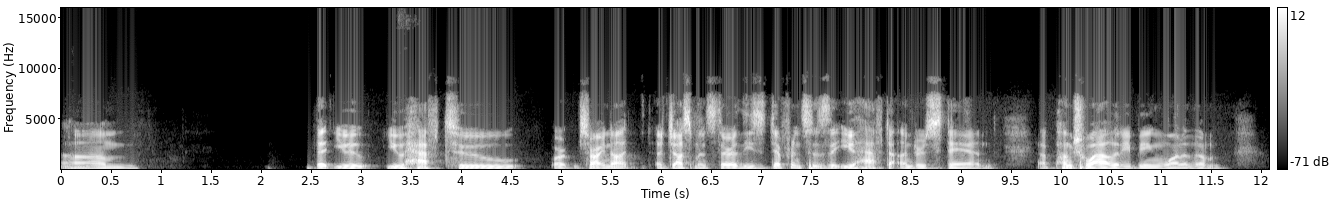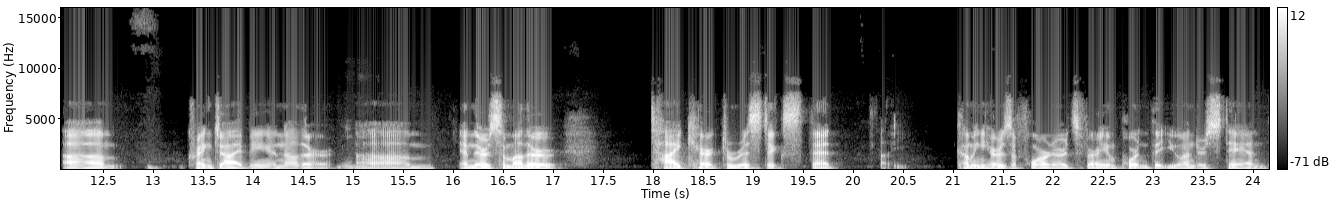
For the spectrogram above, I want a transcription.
um, that you you have to, or sorry, not adjustments. There are these differences that you have to understand. Uh, punctuality being one of them, um, Krang Jai being another, Mhm. um, and there's some other Thai characteristics that uh, coming here as a foreigner, it's very important that you understand.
